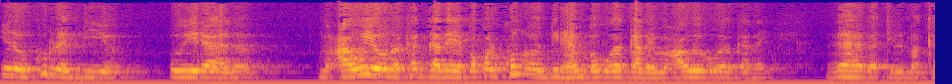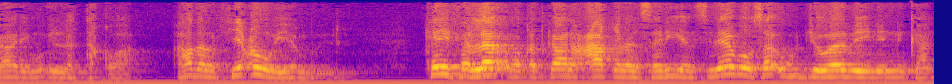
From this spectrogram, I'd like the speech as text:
inuu ku radiyo uu yidhaahdo mucaawiyowna ka gadee boqol kun oo dirhamba uga gaday mucaawiya uga gaday dahabat ilmakaarimu ila taqwa. Hadal fiican weeyaan buu yihi kayfa laa waqad kaana caaqilan sariyan. Sideebuu saa ugu jawaabaynin ninkan.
